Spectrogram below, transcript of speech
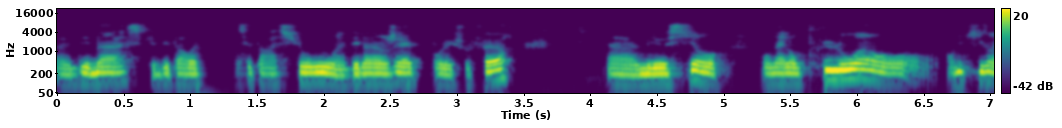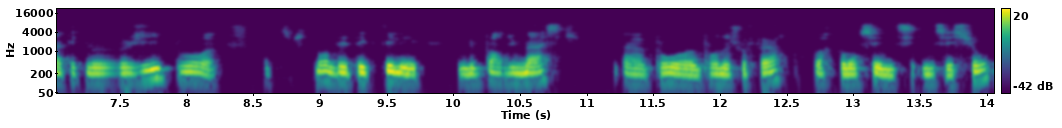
des masques, des parois de séparation, des lingettes pour les chauffeurs, mais aussi en, allant plus loin en, utilisant la technologie pour typiquement détecter les, le port du masque euh, pour, pour nos chauffeurs, pour pouvoir commencer une, session.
